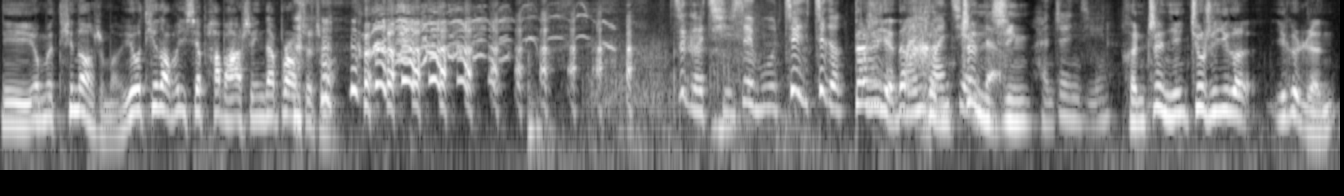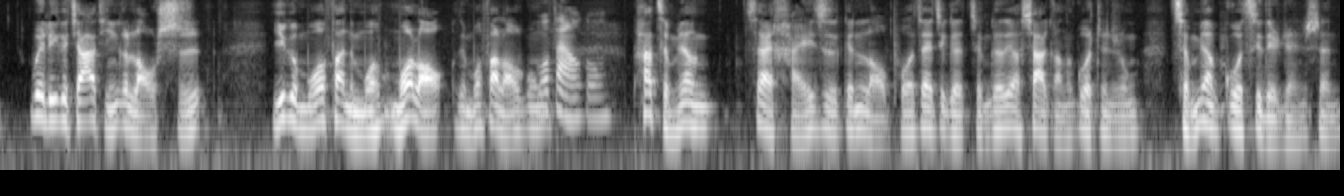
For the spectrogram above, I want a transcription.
你有没有听到什么？有听到一些啪啪声音，但不知道是什么。这个其实这部这这个，但是演的很震惊，很震惊，很震惊。就是一个一个人为了一个家庭，一个老实，一个模范的模模劳，模范劳工，模范劳工，他怎么样在孩子跟老婆在这个整个要下岗的过程中，怎么样过自己的人生？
